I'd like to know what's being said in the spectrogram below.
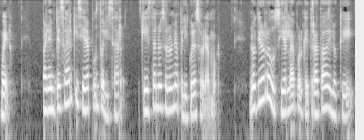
Bueno, para empezar quisiera puntualizar que esta no es solo una película sobre amor. No quiero reducirla porque trata de lo que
